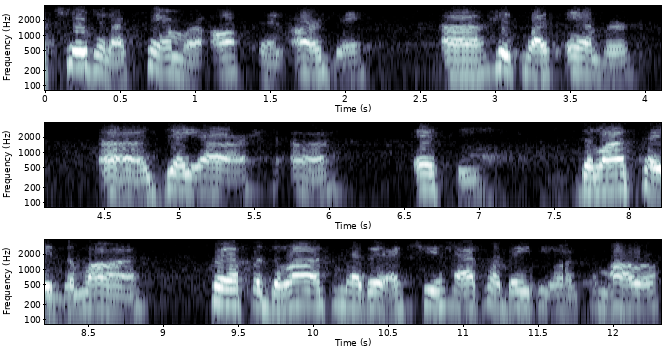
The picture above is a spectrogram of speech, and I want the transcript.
children are Tamara, Austin, RJ, uh, his wife Amber, uh, Jr., uh, Essie, Delante, Delon. Praying for Delon's mother as she'll have her baby on tomorrow.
